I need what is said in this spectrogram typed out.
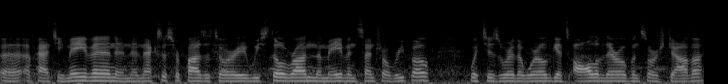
uh, Apache Maven and the Nexus repository. We still run the Maven Central repo, which is where the world gets all of their open source Java.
